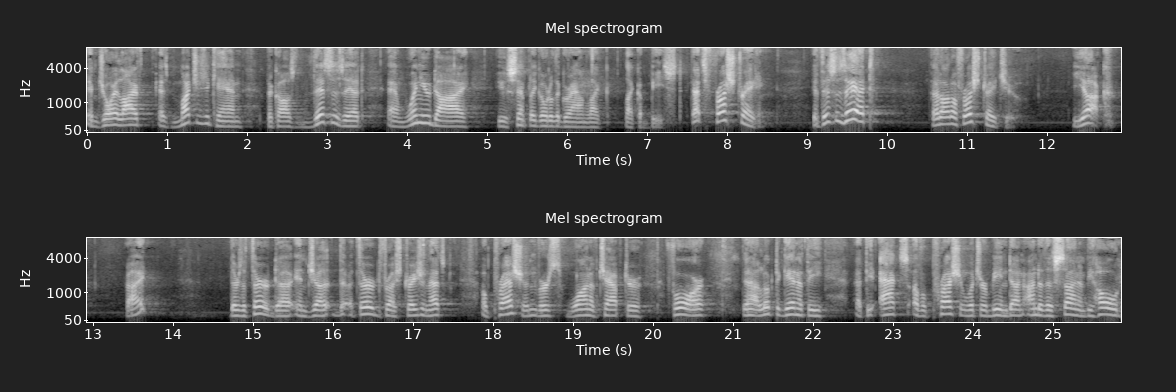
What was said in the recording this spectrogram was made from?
Enjoy life as much as you can because this is it. And when you die, you simply go to the ground like, like a beast. That's frustrating. If this is it, that ought to frustrate you. Yuck, right? There's a third, uh, inju- third frustration. That's oppression, verse 1 of chapter 4. Then I looked again at the at the acts of oppression which are being done under the sun, and behold,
